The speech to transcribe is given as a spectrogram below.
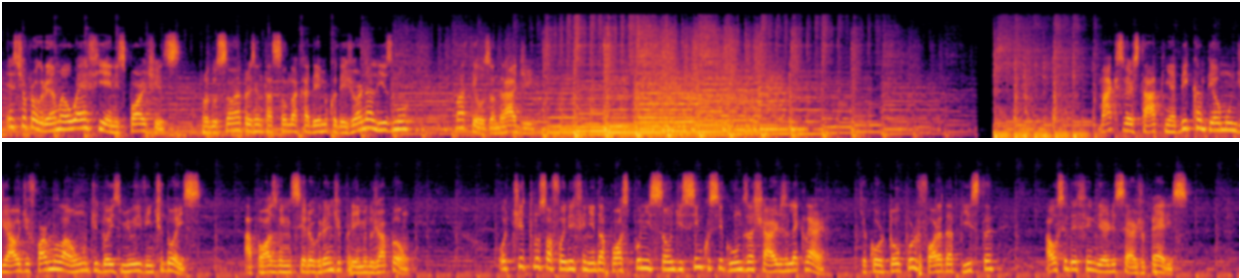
Este é o programa UFN Esportes, produção e apresentação do acadêmico de jornalismo Matheus Andrade. Max Verstappen é bicampeão mundial de Fórmula 1 de 2022, após vencer o Grande Prêmio do Japão. O título só foi definido após punição de 5 segundos a Charles Leclerc, que cortou por fora da pista ao se defender de Sérgio Pérez.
